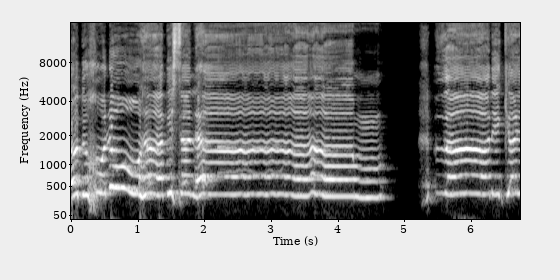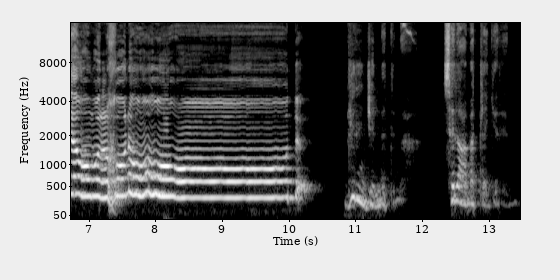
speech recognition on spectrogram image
ادخلوها بسلام ذلك يوم الخلود Girin cennetime. Selametle girin.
